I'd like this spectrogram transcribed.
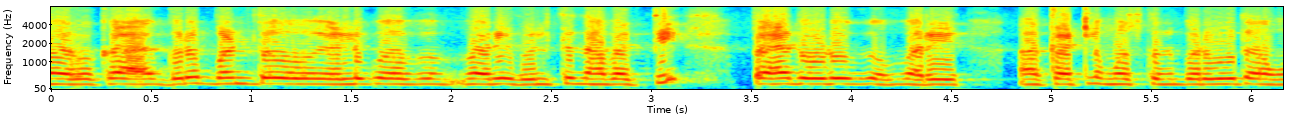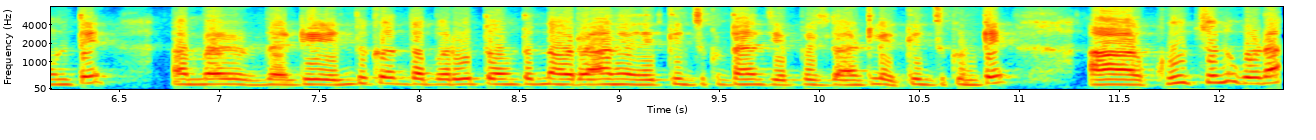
మరి ఒక గుర్రబండితో వెళ్ళి మరి వెళ్తున్న వ్యక్తి పేదోడు మరి కట్లు మోసుకొని బరుగుతూ ఉంటే మరి ఎందుకు అంత బరుగుతూ ఉంటుందో రా నేను ఎక్కించుకుంటా అని చెప్పేసి దాంట్లో ఎక్కించుకుంటే ఆ కూర్చుని కూడా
